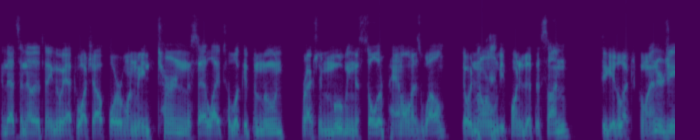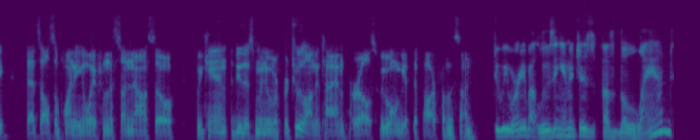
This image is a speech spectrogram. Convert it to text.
And that's another thing that we have to watch out for when we turn the satellite to look at the moon. We're actually moving the solar panel as well. That would Okay. normally be pointed at the sun to get electrical energy. That's also pointing away from the sun now. So we can't do this maneuver for too long a time, or else we won't get the power from the sun. Do we worry about losing images of the land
